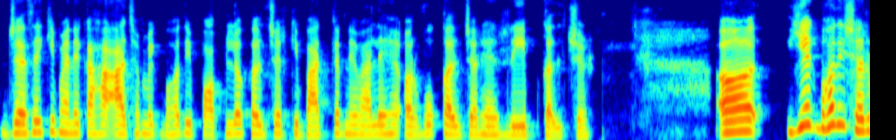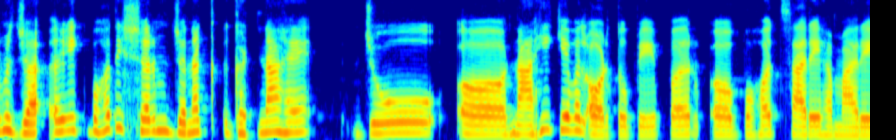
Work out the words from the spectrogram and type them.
जैसे कि मैंने कहा आज हम एक बहुत ही पॉपुलर कल्चर की बात करने वाले हैं और वो कल्चर है रेप कल्चर। ये एक बहुत ही शर्म एक बहुत ही शर्मजनक घटना है जो अ, ना ही केवल औरतों पे पर अ, बहुत सारे हमारे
